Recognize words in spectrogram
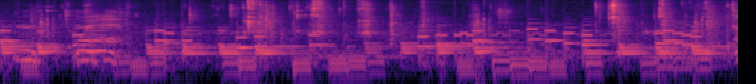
うんおいしい。あ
